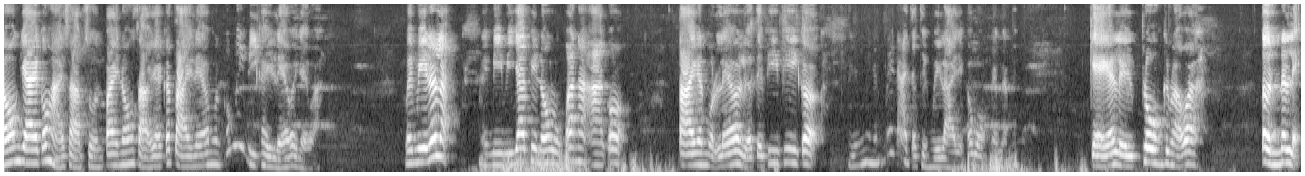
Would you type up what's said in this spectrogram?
น้องยายก็หายสาบสูญไปน้องสาวยายก็ตายแล้ว มันก็ไม่มีใครแล้วไอะยายว่าไม่มีแล้วล่ะไม่มีมีญาติพี่น้องลุงป้าน้าอาก็ตายกันหมดแล้ว เหลือแต่พี่พี่ก็ไม่น่าจะถึงเวลาอย่างเขาบอกแบบนั้นแกเลยโพล่งขึ้นมาว่า เตินนั่นแหละ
